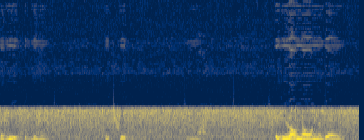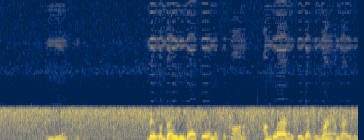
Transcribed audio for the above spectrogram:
that he is the way, the truth, and the life. If you don't know him today, you want to. There's a baby back there, Mr. Connor. I'm glad to see that your grandbaby.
